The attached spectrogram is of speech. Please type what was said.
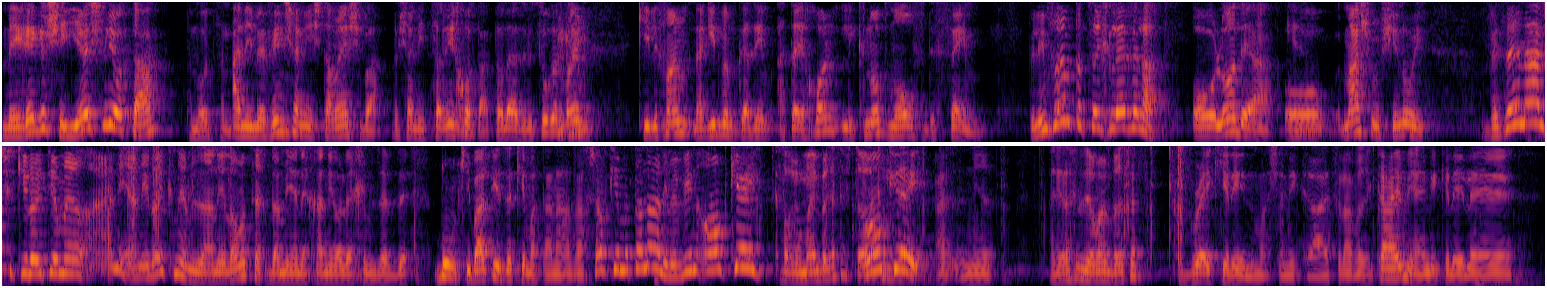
מרגע שיש לי אותה, אתה מאוד שמח. אני מבין שאני אשתמש בה, ושאני צריך אותה, אתה יודע, זה מסוג הדברים, כי לפעמים, נגיד בבגדים, אתה יכול לקנות more of the same, ולפעמים אתה צריך level up, או לא יודע, או משהו, שינוי. וזה נעל שכאילו הייתי אומר, "אה, אני, אני לא אקנה מזה, אני לא מצליח לדמיין איך אני הולך עם זה וזה. בום, קיבלתי את זה כמתנה, ועכשיו כמתנה אני מבין, אוקיי, כבר יומיים ברצף אתה הולך עם זה. אוקיי. אני, אני הולך עם זה יומיים ברצף, to break it in, מה שנקרא אצל האמריקאים, יעני כדי ל-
